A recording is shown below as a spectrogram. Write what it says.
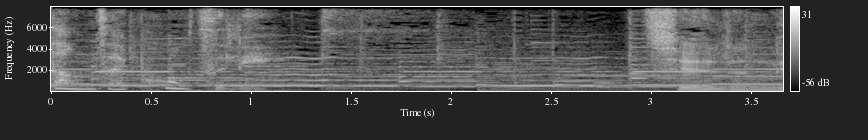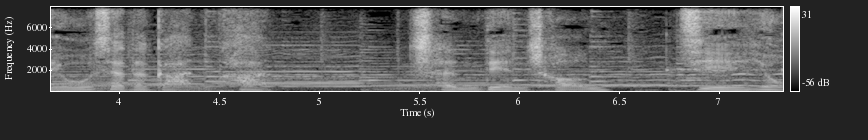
荡在铺子里。前人留下的感叹，沉淀成解忧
